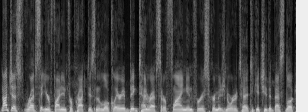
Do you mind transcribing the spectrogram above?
not just refs that you're finding for practice in the local area, Big Ten refs that are flying in for a scrimmage in order to, to get you the best look.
